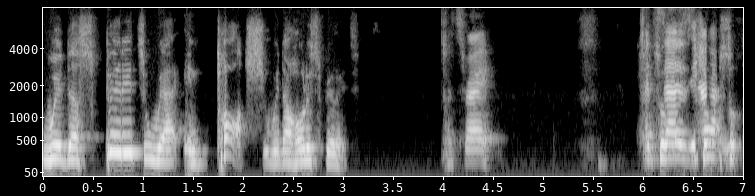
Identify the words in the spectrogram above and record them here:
With the spirit, we are in touch with the Holy Spirit. That's right. It so, says, yeah, so,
